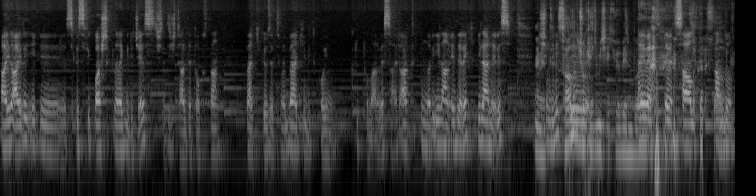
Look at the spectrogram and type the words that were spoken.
ayrı ayrı e, spesifik başlıklara gireceğiz. İşte dijital detokstan belki gözetime, belki bitcoin, kriptolar vesaire artık bunları ilan ederek ilerleriz. Evet. şimdilik, Sağlık e, çok ilgimi çekiyor benim bu arada. Evet, evet sağlık. Sağlık.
